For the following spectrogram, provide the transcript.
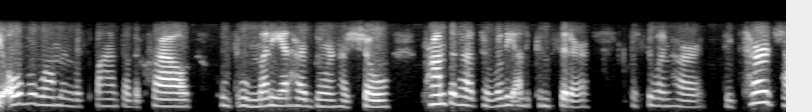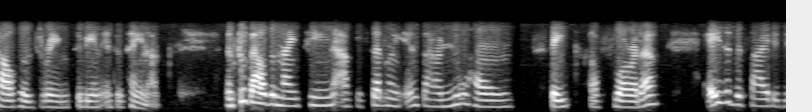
The overwhelming response of the crowd, who threw money at her during her show, prompted her to really consider pursuing her deterred childhood dream to be an entertainer. In 2019, after settling into her new home state of Florida, Asia decided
